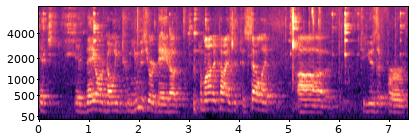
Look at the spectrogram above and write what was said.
if, if they are going to use your data to monetize it, to sell it, uh, to use it for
